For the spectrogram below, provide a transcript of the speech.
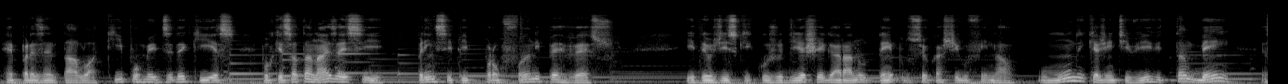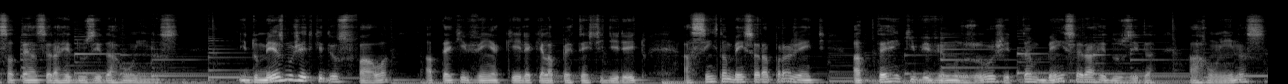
representá-lo aqui por meio de Zedequias, porque Satanás é esse príncipe profano e perverso. E Deus diz que cujo dia chegará no tempo do seu castigo final o mundo em que a gente vive, também essa terra será reduzida a ruínas. E do mesmo jeito que Deus fala, até que venha aquele a quem ela pertence de direito, assim também será para a gente. A terra em que vivemos hoje também será reduzida a ruínas,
